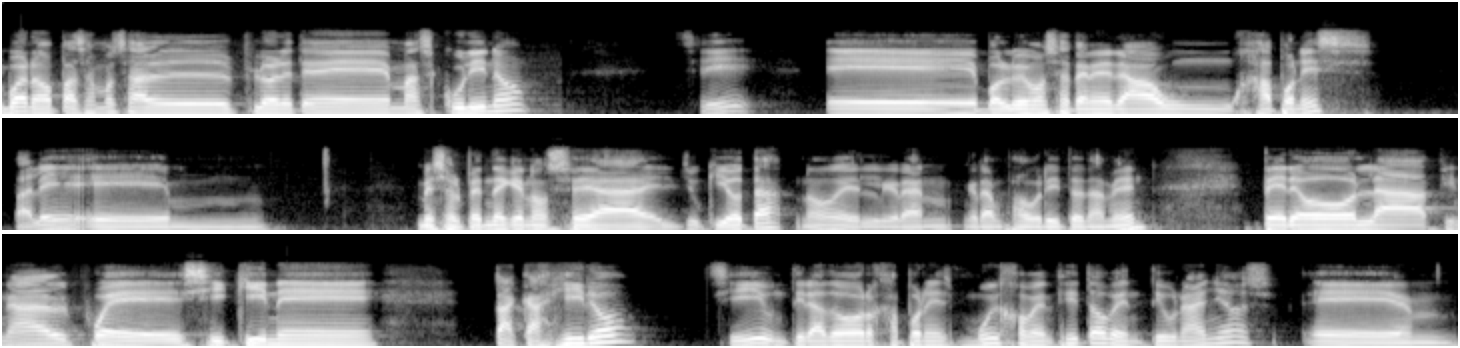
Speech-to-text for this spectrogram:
bueno, pasamos al florete masculino. Sí. Eh, volvemos a tener a un japonés, ¿vale? Em, me sorprende que no sea el Yuki Ota, ¿no? El gran, gran favorito también. Pero la final fue Shikine Takahiro, sí, un tirador japonés muy jovencito, 21 años. Em,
